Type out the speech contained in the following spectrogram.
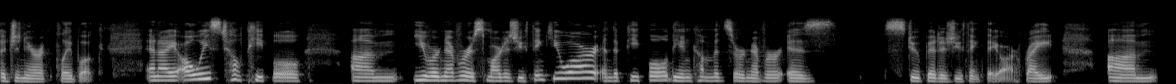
a generic playbook. And I always tell people, um, you are never as smart as you think you are, and the people, the incumbents, are never as stupid as you think they are, right? Um,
